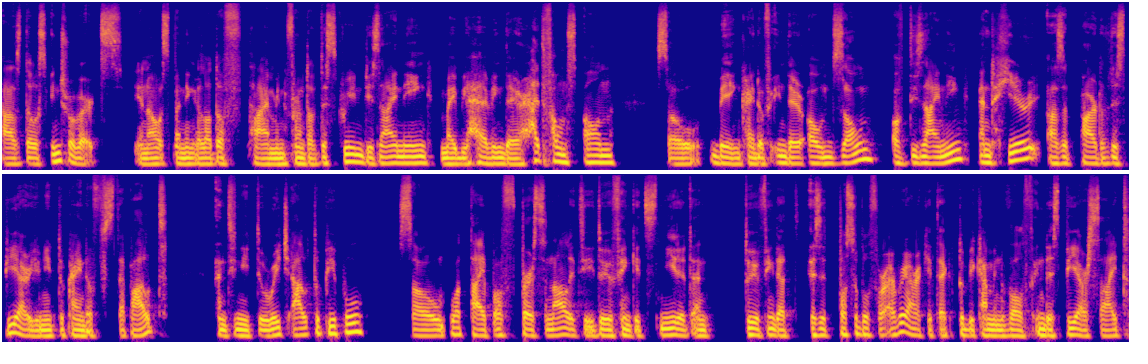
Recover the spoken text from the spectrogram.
as those introverts, you know, spending a lot of time in front of the screen designing, maybe having their headphones on. So being kind of in their own zone of designing. And here, as a part of this PR, you need to kind of step out and you need to reach out to people. So what type of personality do you think it's needed? And do you think that is it possible for every architect to become involved in this PR side?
